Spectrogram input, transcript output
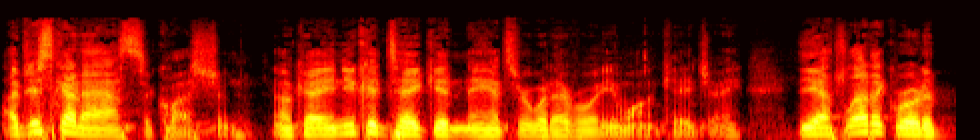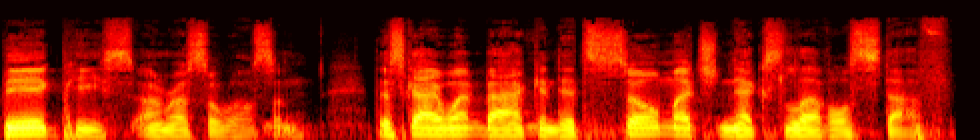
I've just got to ask the question, okay? And you could take it and answer whatever way you want, KJ. The Athletic wrote a big piece on Russell Wilson. This guy went back and did so much next level stuff.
